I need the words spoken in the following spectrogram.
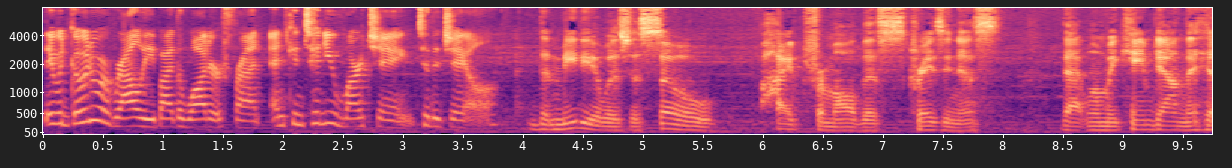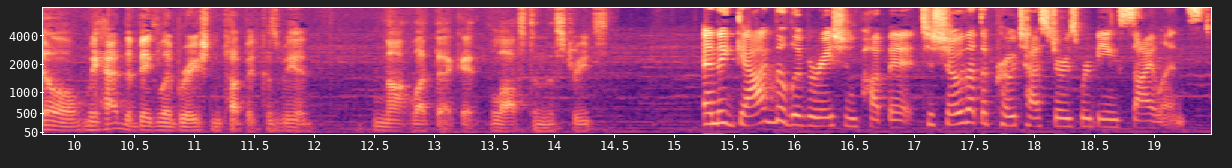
They would go to a rally by the waterfront and continue marching to the jail. The media was just so hyped from all this craziness that when we came down the hill, we had the big liberation puppet because we had not let that get lost in the streets. And they gagged the liberation puppet to show that the protesters were being silenced.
